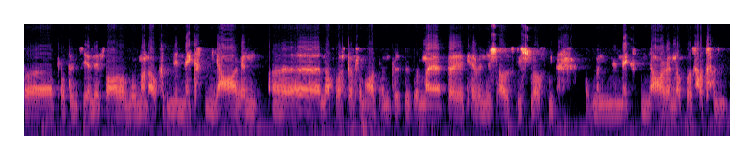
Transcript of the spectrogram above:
äh, potenzielle Fahrer, wo man auch in den nächsten Jahren äh, noch was davon hat. Und das ist einmal bei Cavendish ausgeschlossen, dass man in den nächsten Jahren noch was hat von ihm.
